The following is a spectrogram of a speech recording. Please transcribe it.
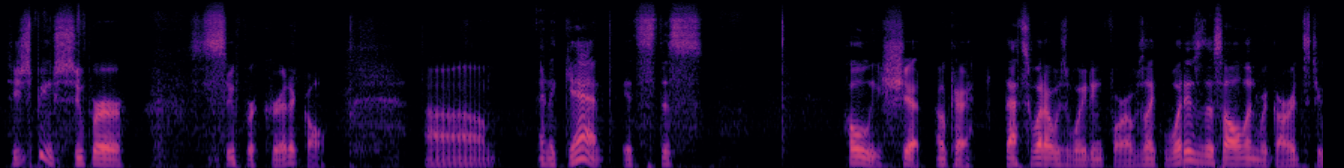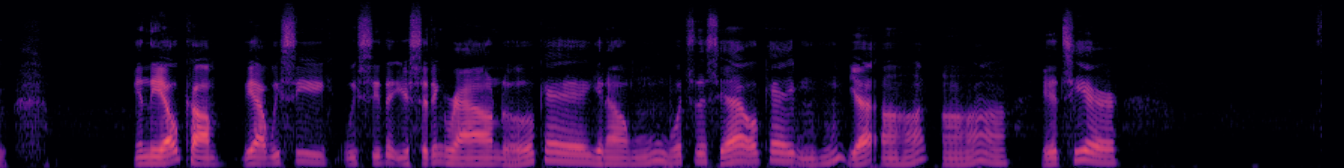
So you're just being super, super critical. Um, and again, it's this. Holy shit. Okay. That's what I was waiting for. I was like, what is this all in regards to? In the outcome, yeah, we see we see that you're sitting around. Okay, you know, mm, what's this? Yeah, okay, mm-hmm, yeah, uh huh, uh huh. It's here.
